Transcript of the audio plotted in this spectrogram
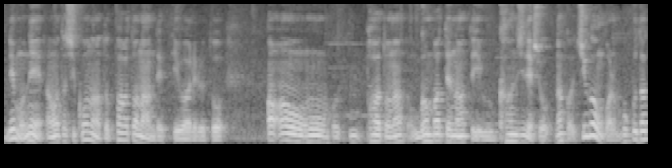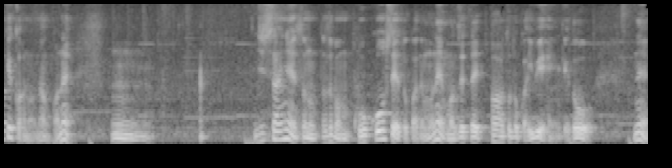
でもねあ私この後パートなんでって言われるとああもうパートな頑張ってなっていう感じでしょ。なんか違うんかな。僕だけかななんかね。うん。実際ねその例えば高校生とかでもね、まあ、絶対パートとか言えへんけどね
